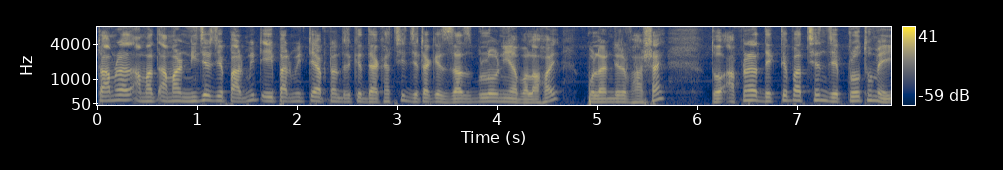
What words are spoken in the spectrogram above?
তো আমরা আমার আমার নিজের যে পারমিট এই পারমিটটি আপনাদেরকে দেখাচ্ছি, যেটাকে জাজবুলোনিয়া বলা হয় পোল্যান্ডের ভাষায়। তো আপনারা দেখতে পাচ্ছেন যে প্রথমেই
